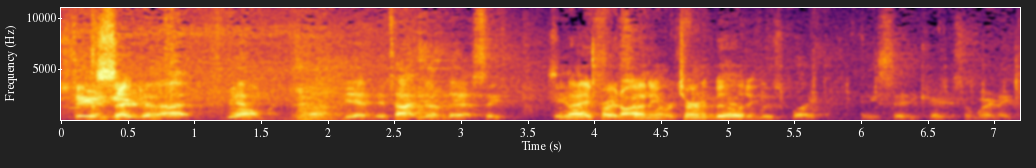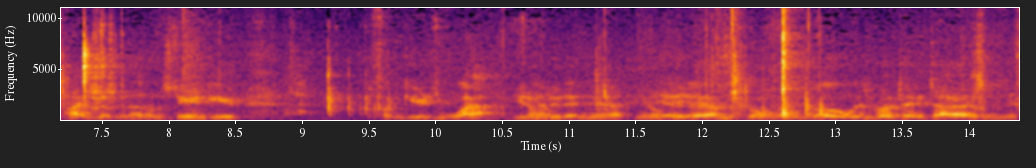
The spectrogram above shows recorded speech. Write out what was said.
steering the sector gear nut? Yeah. Oh my god. Yeah, they tightened up that, see. So he now you probably don't have any something about the returnability. Loose plate, and he said he carried it somewhere and they tightened up the nut on the steering gear. Fucking gear is wow, you don't do that. Yeah, you don't do that. I'm just going to let it roll with his rotating tires and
